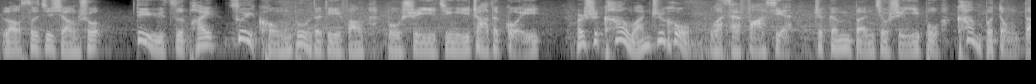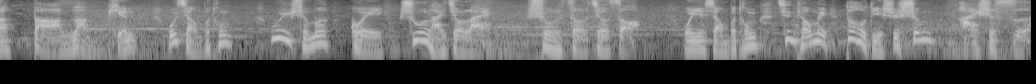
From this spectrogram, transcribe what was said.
老司机想说，地狱自拍最恐怖的地方不是一惊一乍的鬼，而是看完之后我才发现，这根本就是一部看不懂的大烂片。我想不通，为什么鬼说来就来，说走就走。我也想不通，千条妹到底是生还是死？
